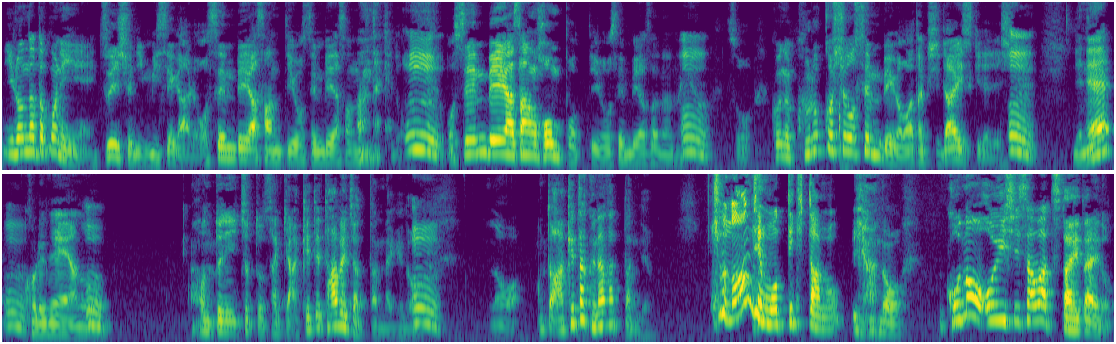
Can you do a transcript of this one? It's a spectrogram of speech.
いろんなとこにね、随所に店があるおせんべい屋さんっていうおせんべい屋さんなんだけど、うん。おせんべい屋さん本舗っていうおせんべい屋さんなんだけど、うん。そう。この黒胡椒せんべいが私大好きででして、うん。でね、うんこれね、あの、うん本当にちょっとさっき開けて食べちゃったんだけど、うん。あの本当開けたくなかったんだよ。ちょ、なんで持ってきたの？いや、あの、この美味しさは伝えたいの。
